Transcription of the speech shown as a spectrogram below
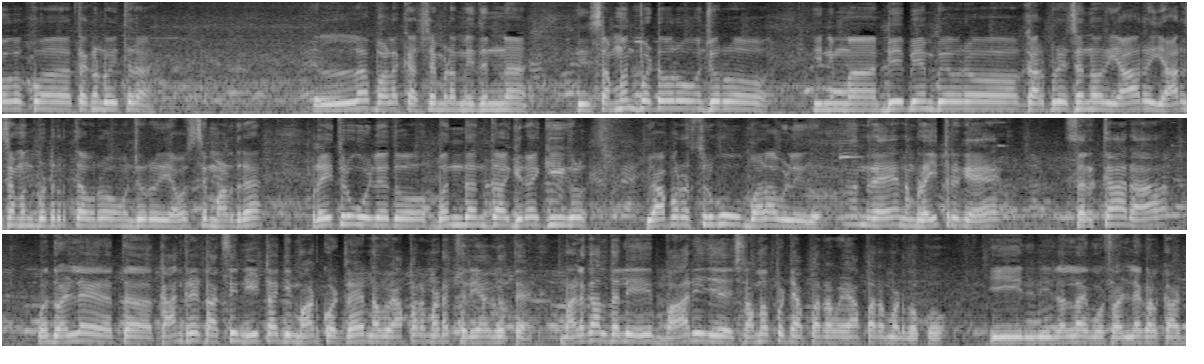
ರೋಗ ತಗೊಂಡು ಹೋಯ್ತಾರ. ಎಲ್ಲ ಭಾಳ ಕಷ್ಟ ಮೇಡಮ್ ಇದನ್ನು ಈ ಸಂಬಂಧಪಟ್ಟವರು ಒಂಚೂರು ಈ ನಿಮ್ಮ ಬಿ ಬಿ ಎಂ ಪಿ ಅವರು ಕಾರ್ಪೊರೇಷನ್ ಅವರು ಯಾರು ಯಾರಿಗೆ ಸಂಬಂಧಪಟ್ಟಿರುತ್ತೆ ಅವರು ಒಂಚೂರು ವ್ಯವಸ್ಥೆ ಮಾಡಿದ್ರೆ ರೈತರಿಗೂ ಒಳ್ಳೆಯದು ಬಂದಂಥ ಗಿರಾಕಿಗಳು, ವ್ಯಾಪಾರಸ್ಥರಿಗೂ ಭಾಳ ಒಳ್ಳೆಯದು ಅಂದರೆ ನಮ್ಮ ರೈತರಿಗೆ ಸರ್ಕಾರ ಒಂದು ಒಳ್ಳೆ ತ ಕಾಂಕ್ರೀಟ್ ಹಾಕಿಸಿ ನೀಟಾಗಿ ಮಾಡಿಕೊಟ್ರೆ ನಾವು ವ್ಯಾಪಾರ ಮಾಡೋಕ್ಕೆ ಸರಿಯಾಗುತ್ತೆ. ಮಳೆಗಾಲದಲ್ಲಿ ಭಾರಿ ಶ್ರಮಪಟ್ಟು ವ್ಯಾಪಾರ ವ್ಯಾಪಾರ ಮಾಡಬೇಕು. ಈ ಇದೆಲ್ಲ ಸೊಳ್ಳೆಗಳ ಕಾಟ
